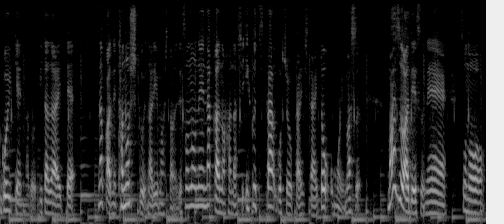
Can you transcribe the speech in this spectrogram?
ご意見などいただいて、なんかね、楽しくなりましたので、そのね、中の話、いくつかご紹介したいと思います。まずはですね、その、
